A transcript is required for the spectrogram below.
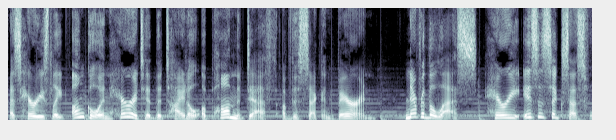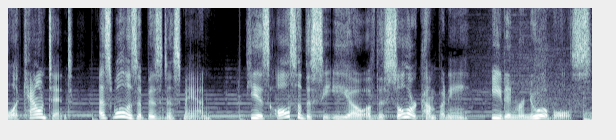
as Harry's late uncle inherited the title upon the death of the second Baron. Nevertheless, Harry is a successful accountant, as well as a businessman. He is also the CEO of the solar company Eden Renewables.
